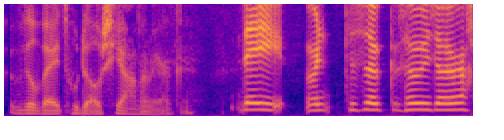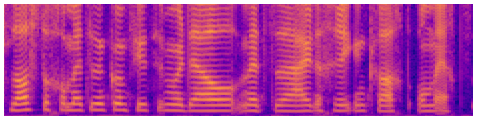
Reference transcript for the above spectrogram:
wil weten hoe de oceanen werken. Nee, maar het is ook sowieso erg lastig om met een computermodel met de huidige rekenkracht om echt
